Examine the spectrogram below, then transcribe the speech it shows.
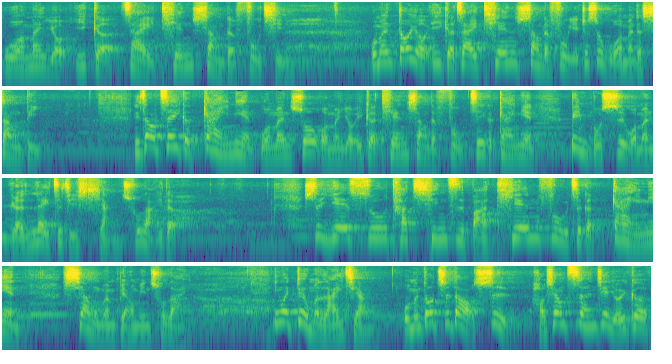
我们有一个在天上的父亲，我们都有一个在天上的父，也就是我们的上帝。你知道这个概念？我们说我们有一个天上的父，这个概念并不是我们人类自己想出来的，是耶稣他亲自把天父这个概念向我们表明出来。因为对我们来讲，我们都知道是好像自然界有一个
